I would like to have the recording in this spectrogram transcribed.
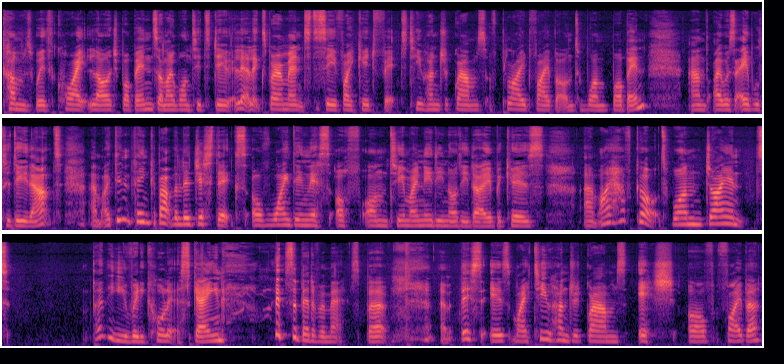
comes with quite large bobbins and I wanted to do a little experiment to see if I could fit 200 grams of plied fibre onto one bobbin and I was able to do that. Um, I didn't think about the logistics of winding this off onto my niddy noddy though because um, I have got one giant, I don't think you really call it a skein, it's a bit of a mess but um, this is my 200 grams ish of fibre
